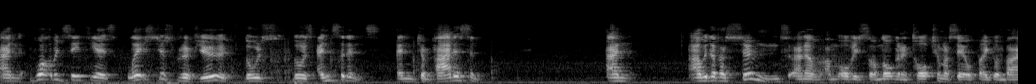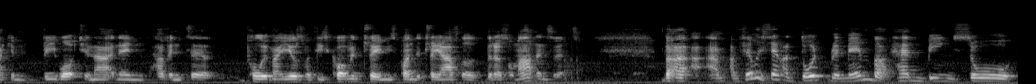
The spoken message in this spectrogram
And what I would say to you is, let's just review those those incidents in comparison. And I would have assumed, and I'm obviously I'm not going to torture myself by going back and rewatching that and then having to pull out my ears with his commentary and his punditry after the Russell Martin incident. But I, I'm fairly certain I don't remember him being so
